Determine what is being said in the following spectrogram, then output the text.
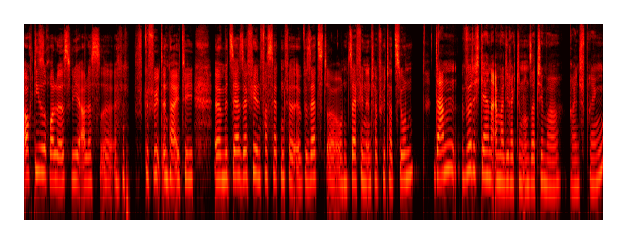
auch diese Rolle ist wie alles äh, gefühlt in der IT äh, mit sehr, sehr vielen Facetten äh, besetzt äh, und sehr vielen Interpretationen. Dann würde ich gerne einmal direkt in unser Thema reinspringen,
